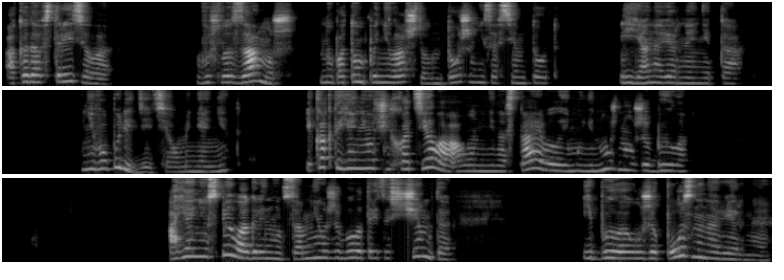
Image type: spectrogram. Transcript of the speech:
а когда встретила, Вышла замуж, но потом поняла, что он тоже не совсем тот. И я, наверное, не та. У него были дети, а у меня нет. И как-то я не очень хотела, а он не настаивал, ему не нужно уже было. А я не успела оглянуться, а мне уже было тридцать с чем-то, и было уже поздно, наверное.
